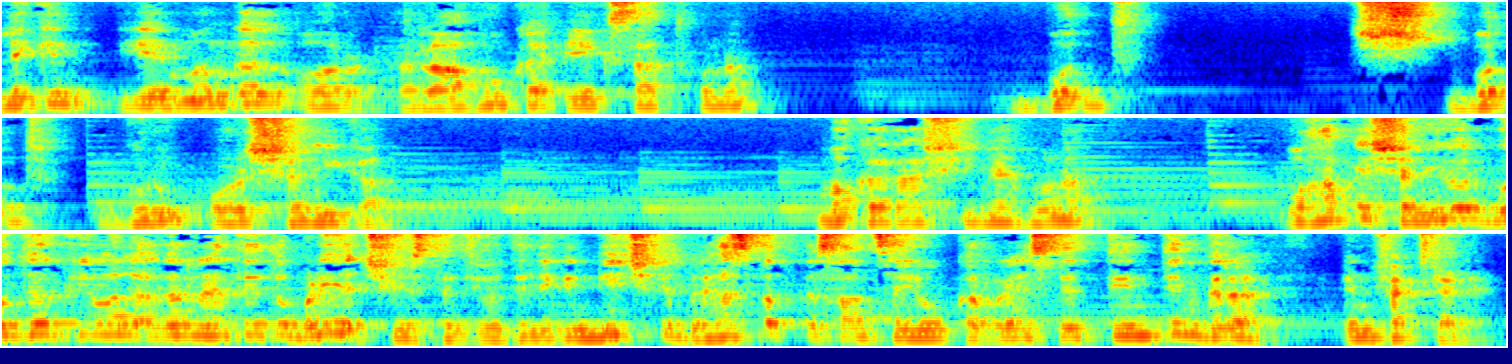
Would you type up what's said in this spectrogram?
लेकिन ये मंगल और राहु का एक साथ होना बुद्ध बुद्ध गुरु और शनि का मकर राशि में होना, वहाँ पे शनि और बुद्ध केवल अगर रहते तो बड़ी अच्छी स्थिति होती, लेकिन नीच के बृहस्पति के साथ सहयोग कर रहे हैं, इसलिए तीन तीन ग्रह इन्फेक्टेड है।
